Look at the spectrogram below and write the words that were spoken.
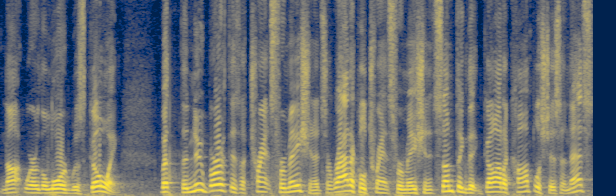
not where the Lord was going. But the new birth is a transformation. It's a radical transformation. It's something that God accomplishes, and that's,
